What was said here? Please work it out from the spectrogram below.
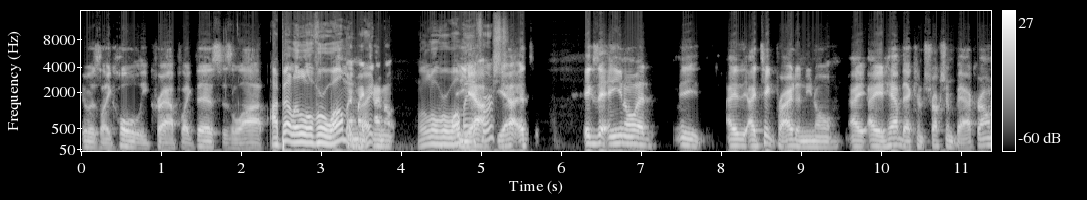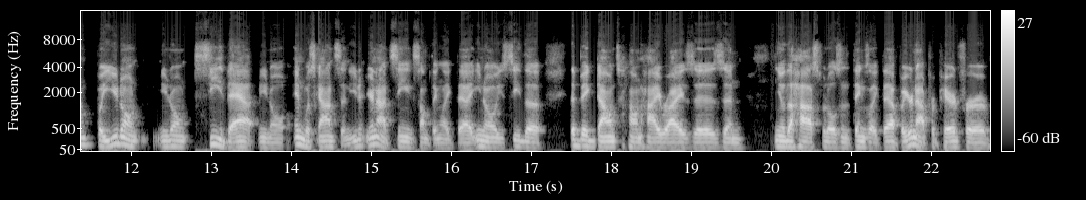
it was like, holy crap! Like this is a lot. I bet a little overwhelming, my right? time out- A little overwhelming yeah, at first. Yeah, it's exactly. You know, it, it, I I take pride in you know I I have that construction background, but you don't you don't see that you know in Wisconsin. You you're not seeing something like that. You know, you see the the big downtown high rises and you know the hospitals and things like that, but you're not prepared for a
